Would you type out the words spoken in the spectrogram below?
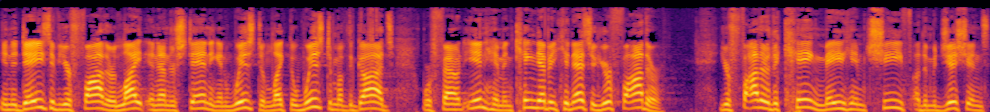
In the days of your father, light and understanding and wisdom, like the wisdom of the gods, were found in him. And King Nebuchadnezzar, your father, your father the king, made him chief of the magicians,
